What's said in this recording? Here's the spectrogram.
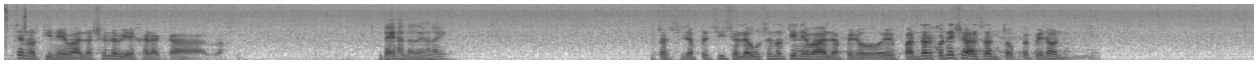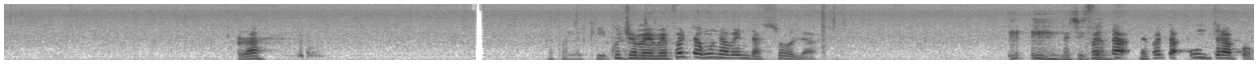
esta no tiene bala, yo la voy a dejar acá. Déjala, déjala ahí. Entonces, si la precisa la uso, no tiene bala, pero eh, para andar con ella al santo peperón. ¿Verdad? Voy a poner el kit. Escúchame, me falta una venda sola. Me falta, me falta un trapo.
